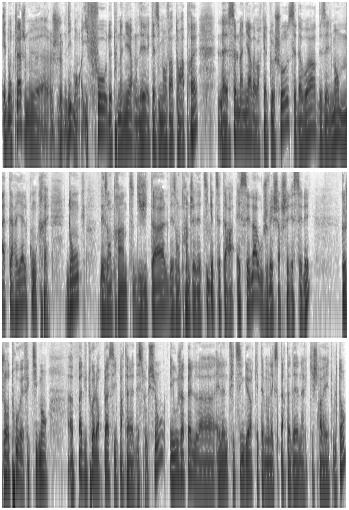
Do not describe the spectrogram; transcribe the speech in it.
Et donc là, je me, je me dis bon, il faut de toute manière, on est quasiment 20 ans après. La seule manière d'avoir quelque chose, c'est d'avoir des éléments matériels concrets. Donc des empreintes digitales, des empreintes génétiques, etc. Et c'est là où je vais chercher les scellés que je retrouve effectivement euh, pas du tout à leur place et ils partaient à la destruction, et où j'appelle euh, Hélène Fitzinger, qui était mon experte ADN avec qui je travaillais tout le temps,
